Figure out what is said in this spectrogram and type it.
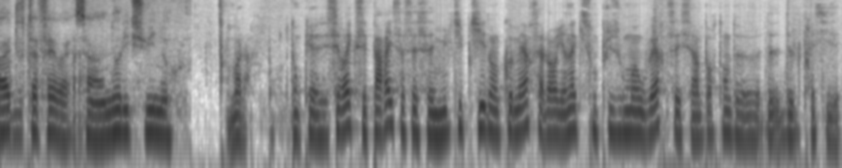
Ouais, tout à fait. Ouais, c'est un Olix Uno. Voilà. donc euh, c'est vrai que c'est pareil, ça s'est multiplié dans le commerce. Alors il y en a qui sont plus ou moins ouvertes, c'est important de, le préciser.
